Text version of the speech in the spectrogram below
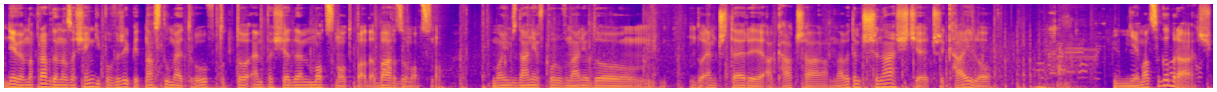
Nie wiem, naprawdę na zasięgi powyżej 15 metrów to, to MP7 mocno odpada, bardzo mocno. Moim zdaniem w porównaniu do, do M4, Akacza, nawet M13 czy Kylo nie ma co go brać,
